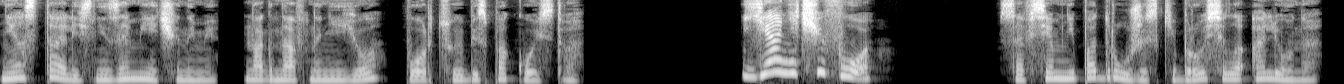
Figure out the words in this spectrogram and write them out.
не остались незамеченными, нагнав на нее порцию беспокойства. «Я ничего!» совсем не по-дружески бросила Алена.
